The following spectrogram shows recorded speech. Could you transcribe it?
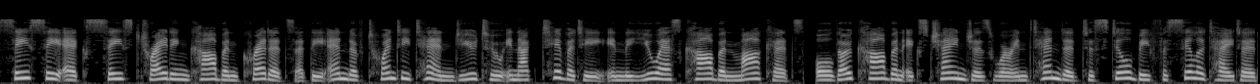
CCX ceased trading carbon credits at the end of 2010 due to inactivity in the U.S. carbon markets, although carbon exchanges were intended to still be facilitated.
